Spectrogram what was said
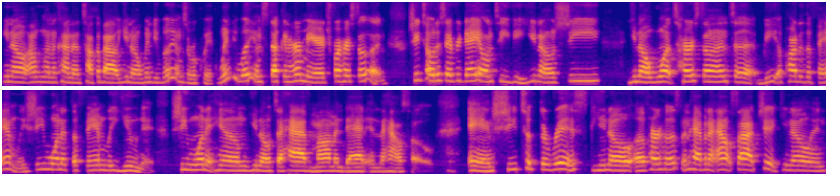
you know, I'm going to kind of talk about, you know, Wendy Williams real quick. Wendy Williams stuck in her marriage for her son. She told us every day on TV, you know, she you know, wants her son to be a part of the family. She wanted the family unit. She wanted him, you know, to have mom and dad in the household. And she took the risk, you know, of her husband having an outside chick, you know, and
